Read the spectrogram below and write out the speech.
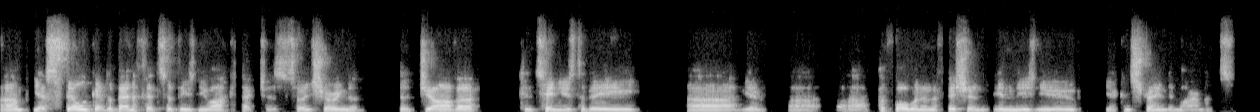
um, yet still get the benefits of these new architectures. So ensuring that, that Java continues to be, uh, you know, uh, uh, performant and efficient in these new yeah, constrained environments.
